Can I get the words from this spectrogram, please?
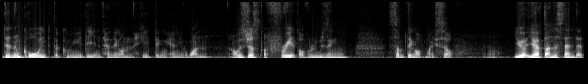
didn't go into the community intending on hating anyone. I was just afraid of losing something of myself. You, know. you, you have to understand that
